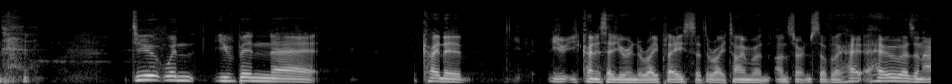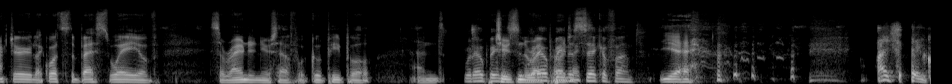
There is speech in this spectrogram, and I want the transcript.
Do you when you've been uh, kind of you, you kind of said you're in the right place at the right time on, on certain stuff. Like how how as an actor, like what's the best way of surrounding yourself with good people and Without being, choosing a, the right without being a sycophant. Yeah, I think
